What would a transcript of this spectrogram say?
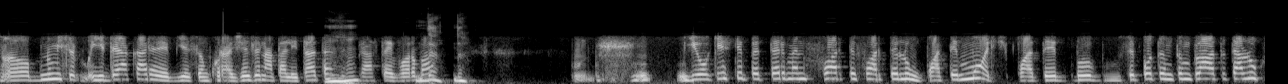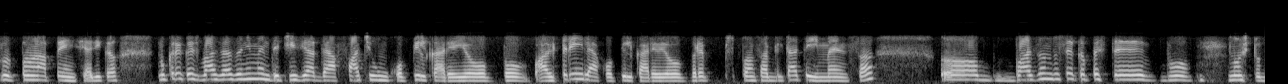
uh, nu mi se, ideea care e să încurajeze natalitatea, uh-huh. despre asta e vorba? Da, da. E o chestie pe termen foarte, foarte lung. Poate mori, poate bă, se pot întâmpla atâtea lucruri până la pensie. Adică nu cred că își bazează nimeni decizia de a face un copil care e o, bă, al treilea copil care e o responsabilitate imensă, Uh, bazându-se că peste, nu știu, 20-30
